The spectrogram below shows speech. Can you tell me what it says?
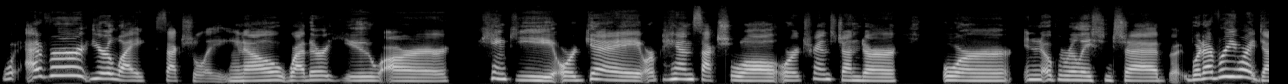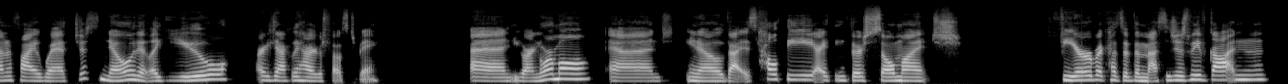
whatever you're like sexually, you know, whether you are kinky or gay or pansexual or transgender or in an open relationship, whatever you identify with, just know that like you are exactly how you're supposed to be and you are normal and, you know, that is healthy. I think there's so much fear because of the messages we've gotten.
